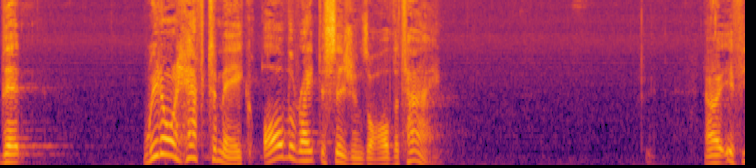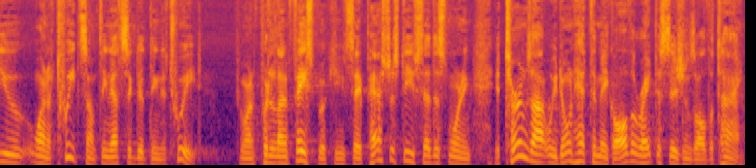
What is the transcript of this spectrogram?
that we don't have to make all the right decisions all the time. Now, if you want to tweet something, that's a good thing to tweet. If you want to put it on Facebook, you can say, Pastor Steve said this morning, it turns out we don't have to make all the right decisions all the time.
